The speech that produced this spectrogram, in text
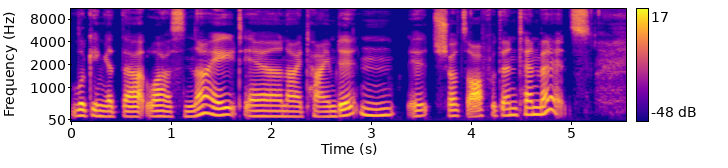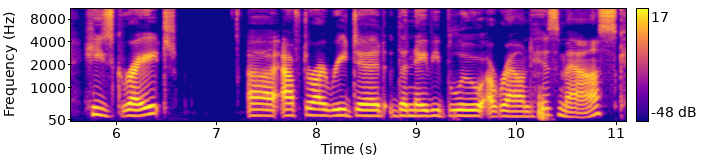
looking at that last night and I timed it and it shuts off within 10 minutes. He's great. Uh, after I redid the navy blue around his mask,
